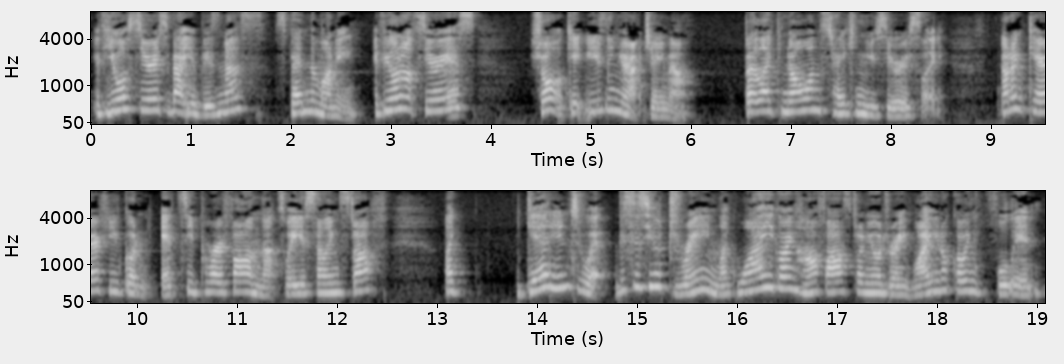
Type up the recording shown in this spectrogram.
if you're serious about your business, spend the money. If you're not serious, sure, keep using your at Gmail but like, no one's taking you seriously. I don't care if you've got an Etsy profile and that's where you're selling stuff. Like, get into it. This is your dream. Like, why are you going half assed on your dream? Why are you not going full in?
